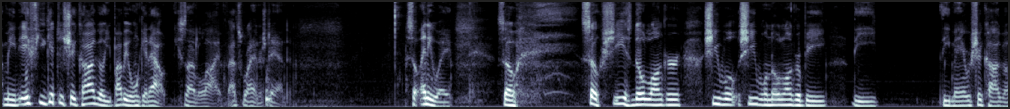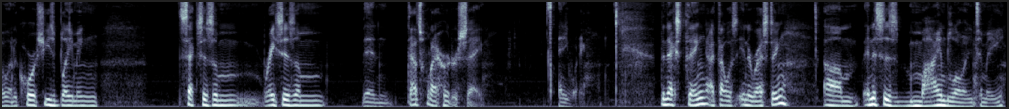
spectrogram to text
I mean, if you get to Chicago, you probably won't get out. He's not alive. That's what I understand. So anyway, so so she is no longer she will she will no longer be the the mayor of Chicago, and of course she's blaming sexism, racism, and that's what I heard her say. Anyway, the next thing I thought was interesting, um, and this is mind blowing to me,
